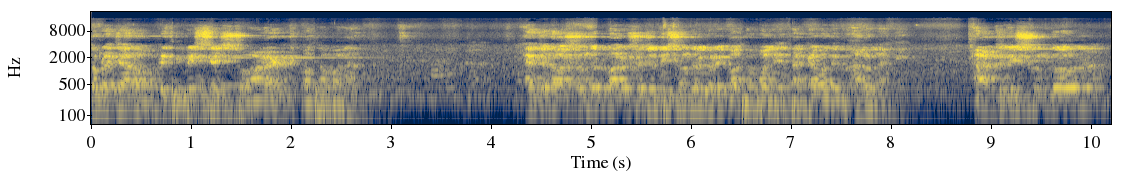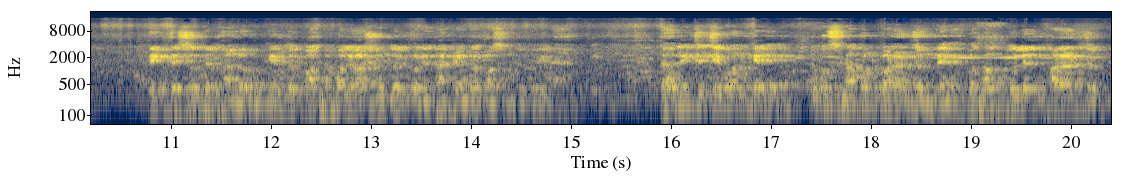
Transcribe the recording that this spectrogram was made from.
তোমরা জানো, পৃথিবীর শ্রেষ্ঠ আর্ট কথা বলা। একজন অসুন্দর মানুষও যদি সুন্দর করে কথা বলে, তাকে আমাদের ভালো লাগে। আর যদি সুন্দর দেখতে শুনতে ভালো, কিন্তু কথা বলে অসুন্দর করে, তাকে আমরা পছন্দ করি না। তাহলে এই যে জীবনকে উপস্থাপন করার জন্য, কোথাও তুলে ধরার জন্য,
